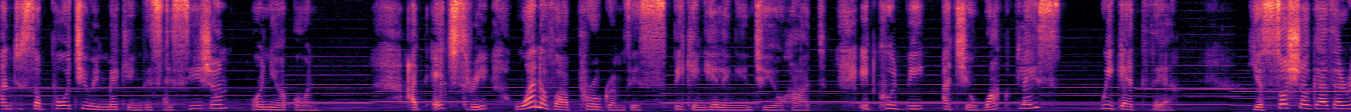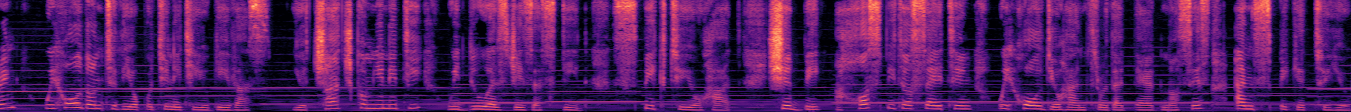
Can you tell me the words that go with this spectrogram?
and to support you in making this decision on your own. At H3, one of our programs is Speaking Healing into Your Heart. It could be at your workplace, we get there. Your social gathering, we hold on to the opportunity you give us your church community, we do as Jesus did. Speak to your heart. Should be a hospital setting, we hold your hand through the diagnosis and speak it to you.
